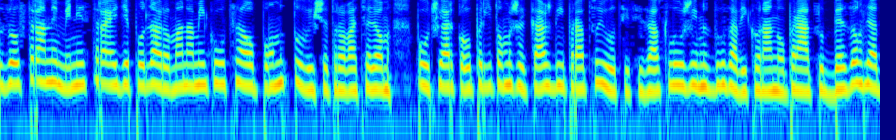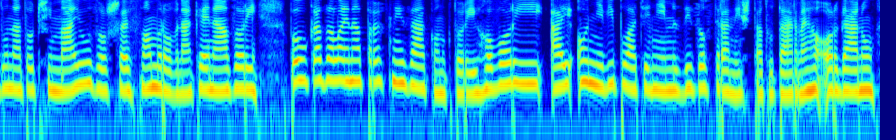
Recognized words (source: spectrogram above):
Zo strany ministra ide podľa Romana Mikulca o pomstu vyšetrovateľom. Poučiarkol pri tom, že každý pracujúci si zaslúži mzdu za vykonanú prácu bez ohľadu na to, či majú so šéfom rovnaké názory. Poukázal aj na trestný zákon, ktorý hovorí aj o nevyplatení mzdy zo strany štatutárneho orgánu.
